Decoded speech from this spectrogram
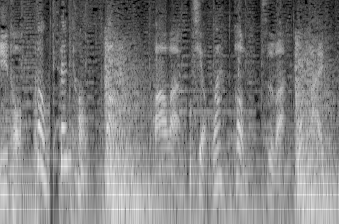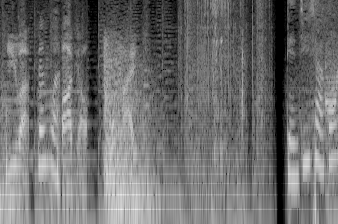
一桶。碰三桶。杠八万。九万。碰四万。五牌一万。三万。八条。五牌，点击下方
